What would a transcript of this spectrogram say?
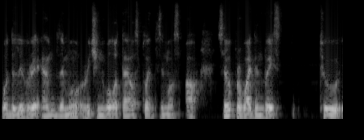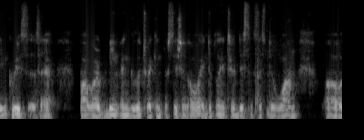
for delivery and the more rich in volatiles planetesimals are, so providing ways to increase the power beam angular tracking precision over interplanetary distances to one uh,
